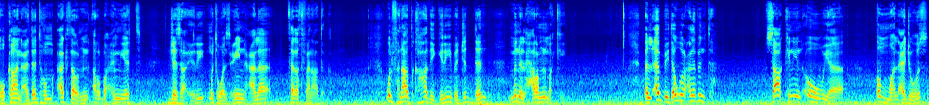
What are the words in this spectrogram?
وكان عددهم أكثر من 400 جزائري متوزعين على ثلاث فنادق. والفنادق هذه قريبة جدا من الحرم المكي. الأب يدور على بنته. ساكنين هو ويا أمه العجوز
